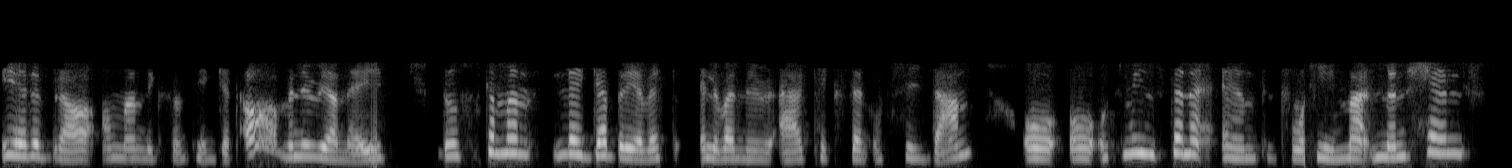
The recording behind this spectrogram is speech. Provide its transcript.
är det bra om man liksom tänker att ah, men nu är jag nöjd. Då ska man lägga brevet, eller vad nu är, texten åt sidan och, och åtminstone en till två timmar, men helst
